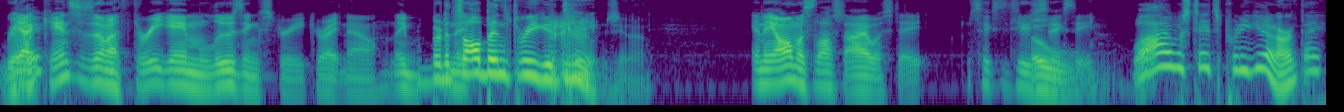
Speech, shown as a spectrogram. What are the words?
really? Yeah, Kansas is on a three-game losing streak right now. They, but it's they, all been three good teams, you know. and they almost lost to Iowa State, 62-60. Well, Iowa State's pretty good, aren't they?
